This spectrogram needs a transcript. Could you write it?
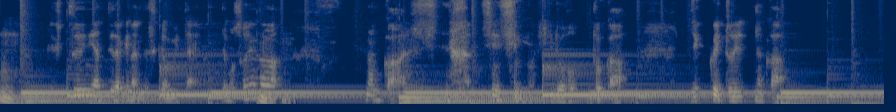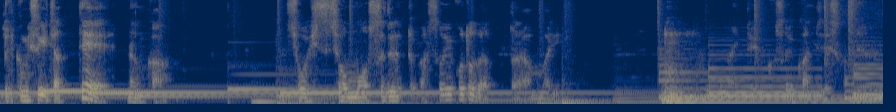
うん。普通にやってるだけなんですけどみたいな。でもそれが、なんか、し 心身の疲労とか、じっくりとなんか、取り組みすぎちゃって、なんか、消費、消耗するとか、そういうことだったらあんまりうん。ないというか、そういう感じですかね。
